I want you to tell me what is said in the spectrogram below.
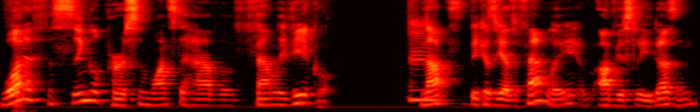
What if a single person wants to have a family vehicle? Mm. Not because he has a family, obviously he doesn't,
